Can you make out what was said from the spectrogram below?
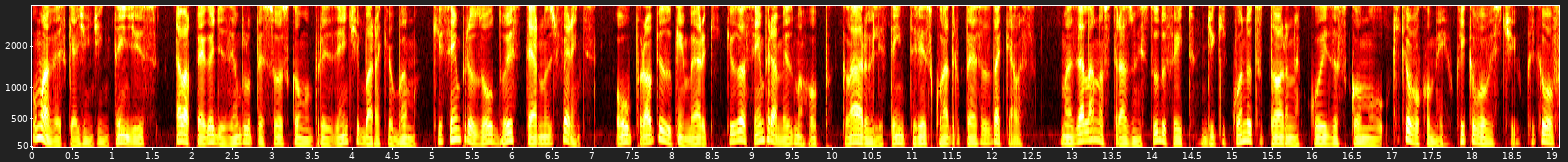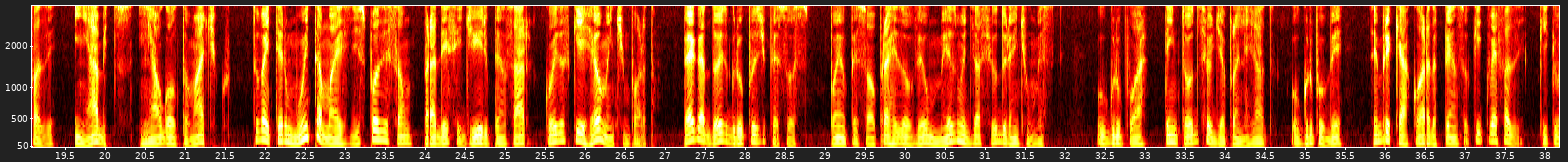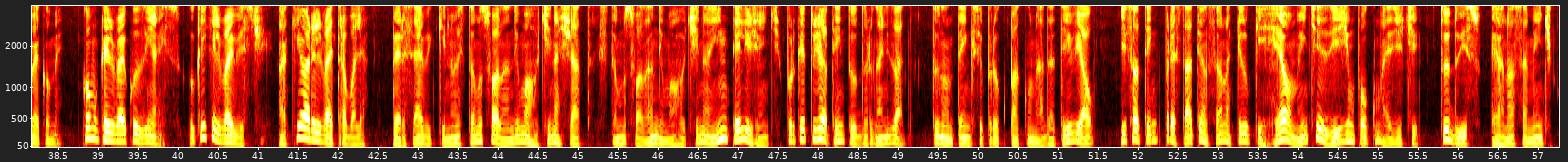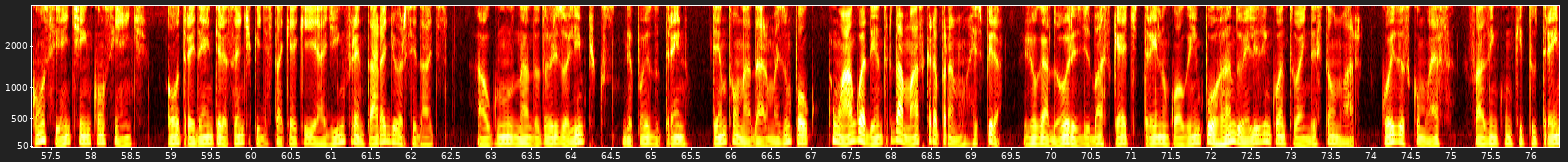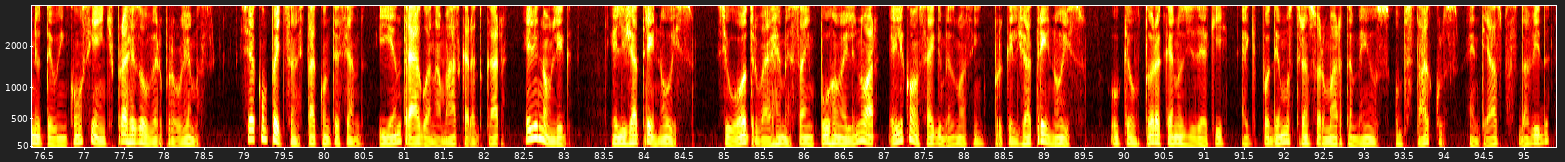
Uma vez que a gente entende isso, ela pega de exemplo pessoas como o presidente Barack Obama, que sempre usou dois ternos diferentes, ou o próprio Zuckerberg, que usa sempre a mesma roupa. Claro, eles têm três, quatro peças daquelas, mas ela nos traz um estudo feito de que quando tu torna coisas como o que, que eu vou comer, o que, que eu vou vestir, o que, que eu vou fazer, em hábitos, em algo automático, tu vai ter muita mais disposição para decidir e pensar coisas que realmente importam. Pega dois grupos de pessoas, põe o pessoal para resolver o mesmo desafio durante um mês. O grupo A tem todo o seu dia planejado. O grupo B, sempre que acorda, pensa o que, que vai fazer, o que, que vai comer, como que ele vai cozinhar isso, o que, que ele vai vestir, a que hora ele vai trabalhar. Percebe que não estamos falando de uma rotina chata, estamos falando de uma rotina inteligente, porque tu já tem tudo organizado. Tu não tem que se preocupar com nada trivial e só tem que prestar atenção naquilo que realmente exige um pouco mais de ti. Tudo isso é a nossa mente consciente e inconsciente. Outra ideia interessante que destaquei aqui é a de enfrentar adversidades. Alguns nadadores olímpicos, depois do treino, tentam nadar mais um pouco com água dentro da máscara para não respirar. Jogadores de basquete treinam com alguém empurrando eles enquanto ainda estão no ar. Coisas como essa fazem com que tu treine o teu inconsciente para resolver problemas. Se a competição está acontecendo e entra água na máscara do cara, ele não liga. Ele já treinou isso. Se o outro vai arremessar e empurram ele no ar, ele consegue mesmo assim, porque ele já treinou isso. O que a autora quer nos dizer aqui é que podemos transformar também os obstáculos, entre aspas, da vida,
